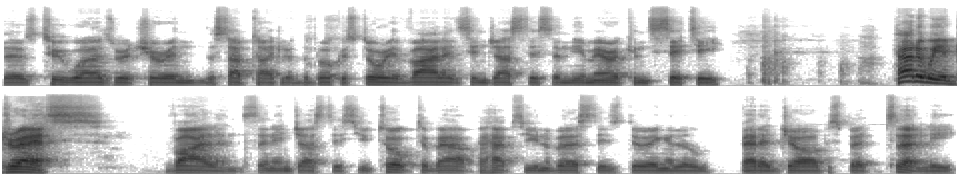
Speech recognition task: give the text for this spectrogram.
Those two words which are in the subtitle of the book: "A Story of Violence, Injustice, and the American City." How do we address violence and injustice? You talked about perhaps universities doing a little better jobs, but certainly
